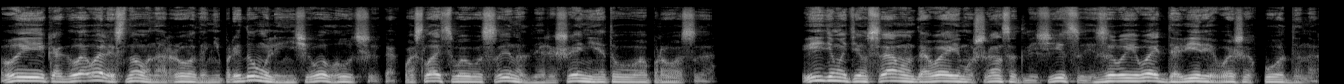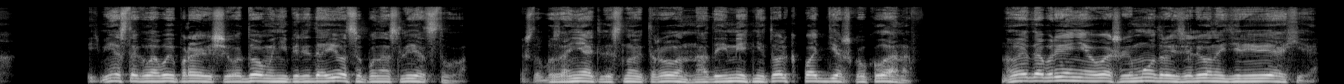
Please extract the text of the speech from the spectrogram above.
Вы, как глава лесного народа, не придумали ничего лучше, как послать своего сына для решения этого вопроса. Видимо, тем самым давая ему шанс отличиться и завоевать доверие ваших подданных. Ведь место главы правящего дома не передается по наследству. Чтобы занять лесной трон, надо иметь не только поддержку кланов, но и одобрение вашей мудрой зеленой деревяхи.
